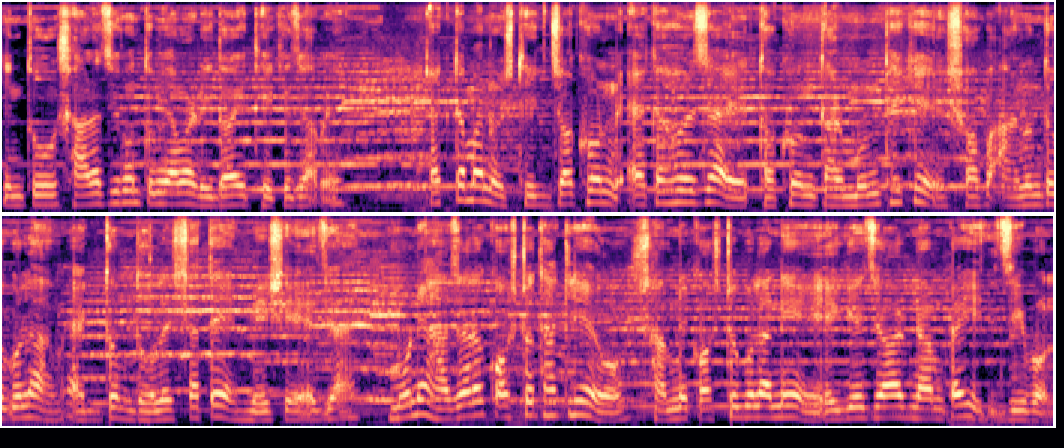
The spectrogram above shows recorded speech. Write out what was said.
কিন্তু সারা জীবন তুমি আমার হৃদয়ে থেকে যাবে। একটা মানুষ ঠিক যখন একা হয়ে যায়, তখন তার মন থেকে সব আনন্দগুলা একদম দোলের সাথে মিশে যায়। মনে হাজারো কষ্ট থাকলেও সামনে কষ্টগুলা নিয়ে এগিয়ে যাওয়ার নামটাই জীবন।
